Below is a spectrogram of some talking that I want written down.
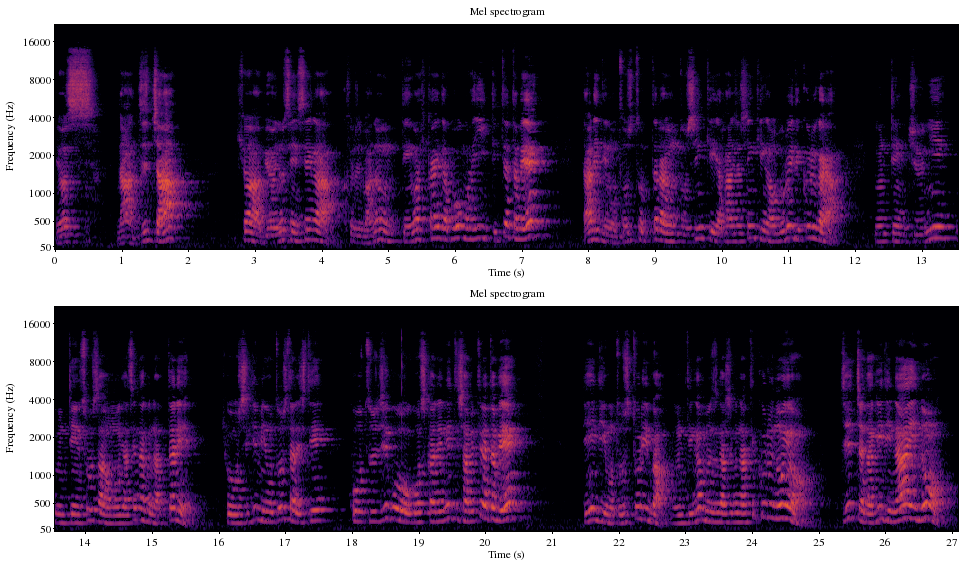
よし。なあじっちゃん。今日は病院の先生が車の運転は控えた方がいいって言ってたため誰でも年取ったら運動神経や反射神経が驚いてくるから運転中に運転操作を思い出せなくなったり標識見落としたりして交通事故を起こしかねねって喋ってたためデンディも年取れば運転が難しくなってくるのよ。じっちゃだけでないの。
